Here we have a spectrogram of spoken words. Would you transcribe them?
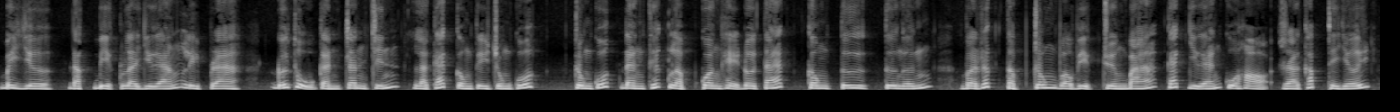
bây giờ, đặc biệt là dự án Libra, đối thủ cạnh tranh chính là các công ty Trung Quốc. Trung Quốc đang thiết lập quan hệ đối tác, công tư, tương ứng và rất tập trung vào việc truyền bá các dự án của họ ra khắp thế giới –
